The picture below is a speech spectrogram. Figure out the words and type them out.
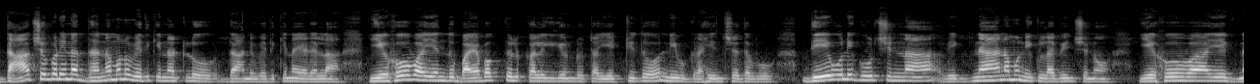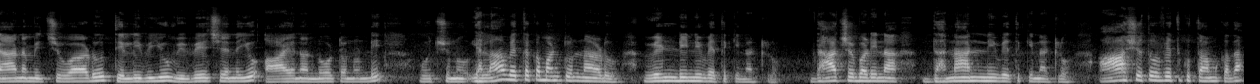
దాచబడిన ధనమును వెతికినట్లు దాన్ని వెతికిన ఎడల. యహోవ ఎందు భయభక్తులు కలిగి ఉండుట ఎట్టిదో నీవు గ్రహించదవు. దేవుని గూర్చిన విజ్ఞానము నీకు లభించును. యహోవాయే జ్ఞానమిచ్చువాడు తెలివియు వివేచనయు ఆయన నోట నుండి వచ్చును. ఎలా వెతకమంటున్నాడు? వెండిని వెతికినట్లు. దాచబడిన ధనాన్ని వెతికినట్లు. ఆశతో వెతుకుతాము కదా.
